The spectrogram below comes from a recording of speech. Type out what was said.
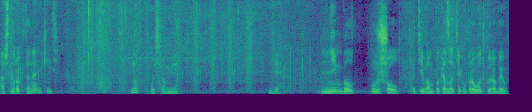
А шнурок тоненький. Ну, ось вам і є. Німбл ушов. Хотів вам показати, яку проводку робив.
